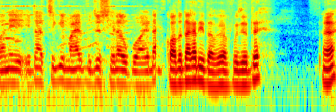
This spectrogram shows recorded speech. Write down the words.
মানে এটা হচ্ছে কি মায়ের পুজোর সেরা উপহার। এটা কত টাকা দিতে হবে পুজোতে? হ্যাঁ?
